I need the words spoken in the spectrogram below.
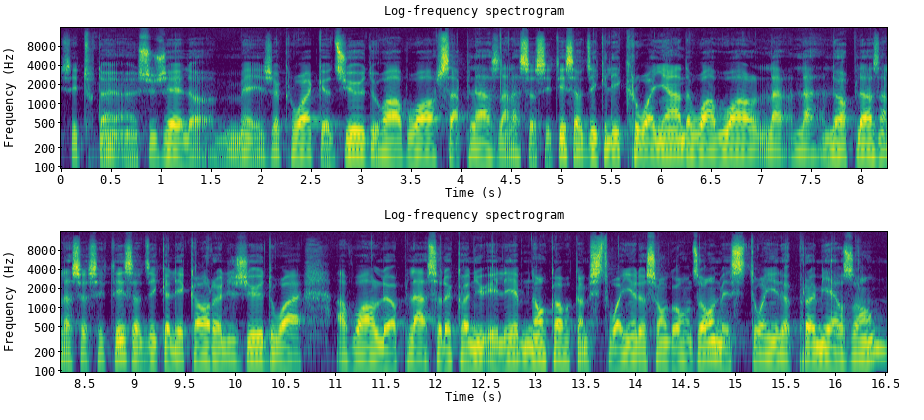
c'est tout un, sujet, là, mais je crois que Dieu doit avoir sa place dans la société. Ça veut dire que les croyants doivent avoir leur place dans la société. Ça veut dire que les corps religieux doivent avoir leur place reconnue et libre, non comme, comme citoyens de seconde zone, mais citoyens de première zone.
